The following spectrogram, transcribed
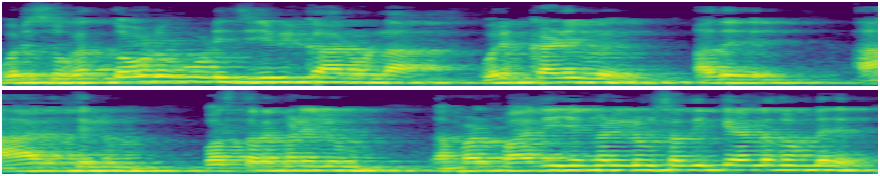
ഒരു സുഖത്തോടുകൂടി ജീവിക്കാനുള്ള ഒരു കഴിവ് അത് ആഹാരത്തിലും വസ്ത്രങ്ങളിലും നമ്മൾ പാനീയങ്ങളിലും ശ്രദ്ധിക്കേണ്ടതുണ്ട്.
